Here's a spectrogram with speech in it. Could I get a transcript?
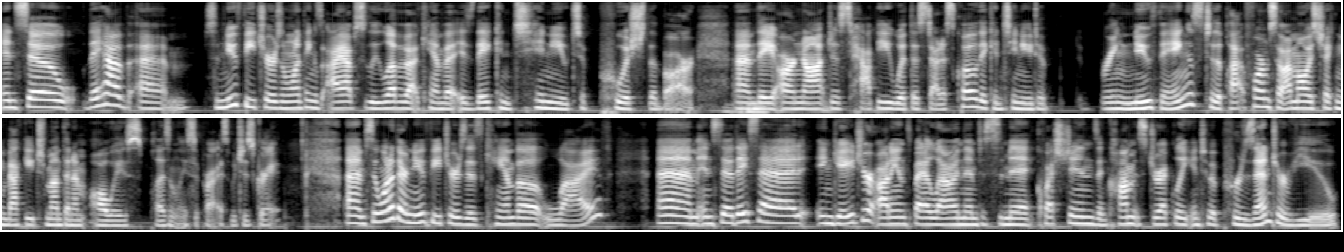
And so they have um, some new features. And one of the things I absolutely love about Canva is they continue to push the bar. Um, they are not just happy with the status quo, they continue to bring new things to the platform. So I'm always checking back each month and I'm always pleasantly surprised, which is great. Um, so one of their new features is Canva Live. Um, and so they said engage your audience by allowing them to submit questions and comments directly into a presenter view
